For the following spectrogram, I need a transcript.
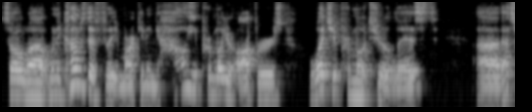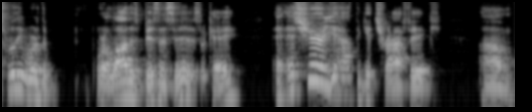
So uh, when it comes to affiliate marketing, how you promote your offers, what you promote to your list, uh, that's really where the where a lot of this business is. Okay, and, and sure you have to get traffic. Um,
